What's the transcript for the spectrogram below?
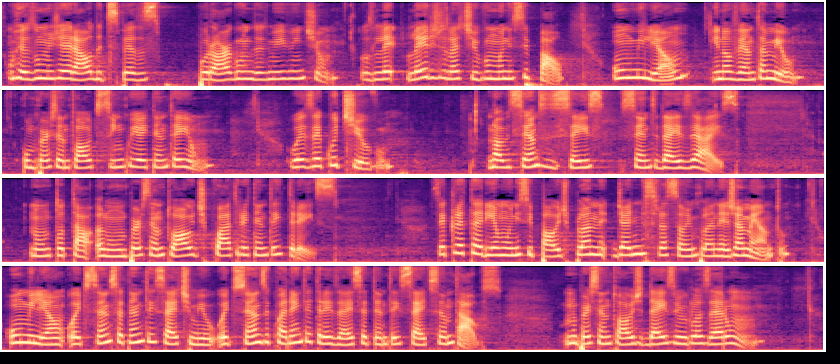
Um resumo geral das despesas por órgão em 2021. O Legislativo Municipal, R$ 1 milhão e 90 mil, com percentual de 5,81. O Executivo, 906,110 reais, num, total, num percentual de 4,83. Secretaria Municipal de, Plane... de Administração e Planejamento, R$ 1.877.843,77, no percentual de 10,01.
